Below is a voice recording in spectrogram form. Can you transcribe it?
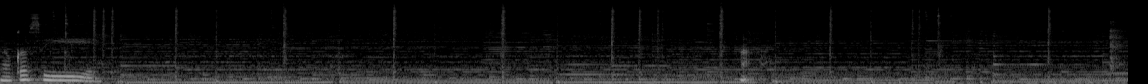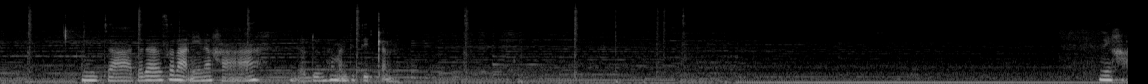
แล้วก็สี่ นี่จ้าจะได้ลักษณะนี้นะคะ เดี๋ยวดึงให้มันติดๆกัน นี่ค่ะ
